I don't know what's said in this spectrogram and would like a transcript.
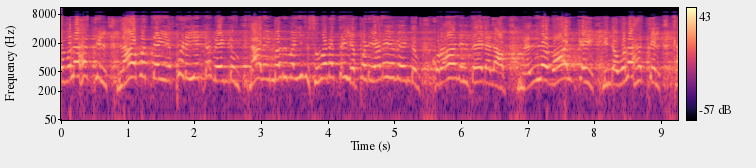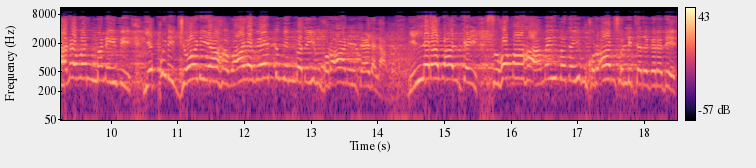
இந்த உலகத்தில் லாபத்தை எப்படி ஈட்ட வேண்டும்? நாளை மறுமையில் சுவனத்தை எப்படி அடைய வேண்டும்? குரானில் தேடலாம். நல்ல வாழ்க்கை இந்த உலகத்தில் கணவன் மனைவி எப்படி ஜோடியாக வாழ வேண்டும் என்பதையும் குரானில் தேடலாம். இல்லற வாழ்க்கை சுகமாக அமைவதையும் குரான் சொல்லித் தருகிறது.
